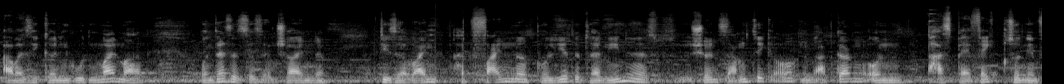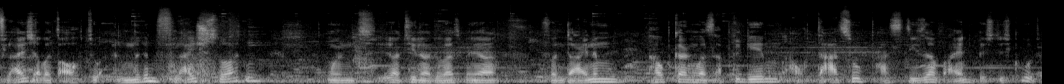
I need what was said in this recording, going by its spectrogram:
aber sie können guten Wein machen. Und das ist das Entscheidende. Dieser Wein hat feine, polierte Tannine, ist schön samtig auch im Abgang und passt perfekt zu dem Fleisch, aber auch zu anderen Fleischsorten. Und ja, Tina, du hast mir ja von deinem Hauptgang was abgegeben. Auch dazu passt dieser Wein richtig gut.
